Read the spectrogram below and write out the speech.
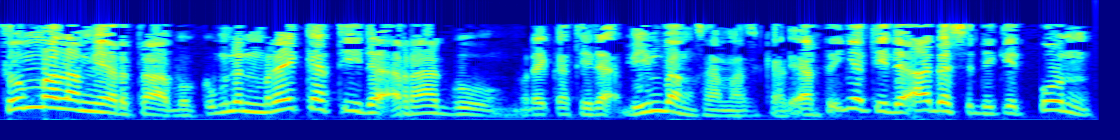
tsumma lam yartabu. Kemudian mereka tidak ragu, mereka tidak bimbang sama sekali. Artinya tidak ada sedikit pun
